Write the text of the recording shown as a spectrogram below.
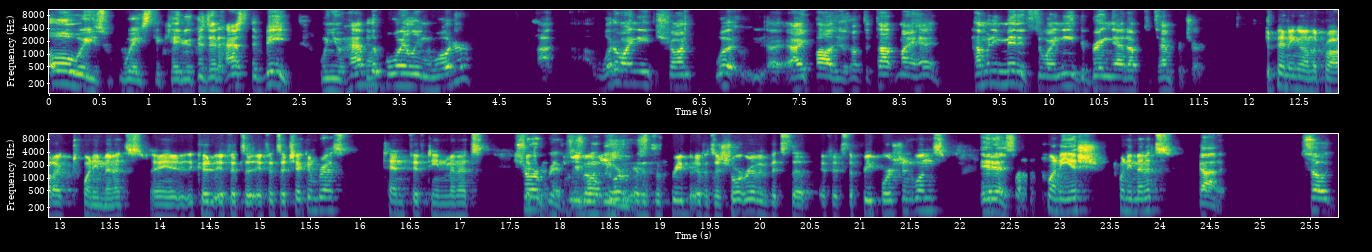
always waste in catering because it has to be. When you have the boiling water, I, what do I need, Sean? What I apologize off the top of my head. How many minutes do I need to bring that up to temperature? Depending on the product, 20 minutes. I mean, it could if it's a if it's a chicken breast, 10, 15 minutes. Short ribs. If, short, if it's a pre, if it's a short rib, if it's the if it's the pre-portioned ones, it is 20-ish, 20 minutes. Got it. So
